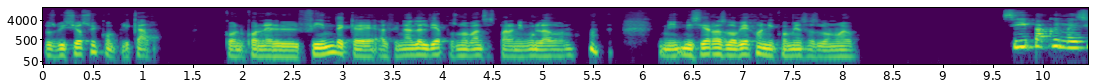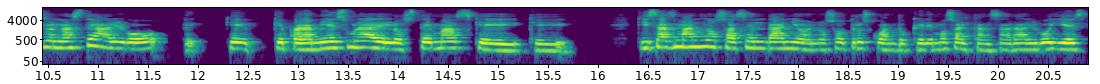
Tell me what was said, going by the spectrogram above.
pues vicioso y complicado, con, con el fin de que al final del día pues no avances para ningún lado, ¿no? ni, ni cierras lo viejo ni comienzas lo nuevo. Sí, Paco, y mencionaste algo que, que, que para mí es uno de los temas que, que quizás más nos hacen daño a nosotros cuando queremos alcanzar algo y es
